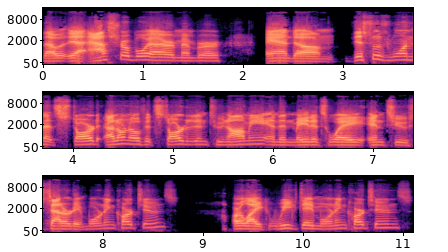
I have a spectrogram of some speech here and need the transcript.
that was yeah, Astro Boy. I remember, and um, this was one that started. I don't know if it started in Toonami and then made its way into Saturday morning cartoons, or like weekday morning cartoons.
